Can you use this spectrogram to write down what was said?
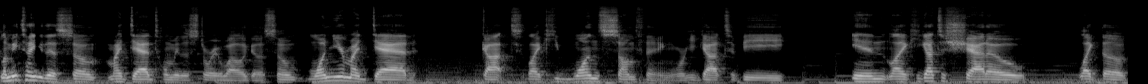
Let me tell you this. So my dad told me this story a while ago. So one year, my dad got like he won something where he got to be in like he got to shadow like the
